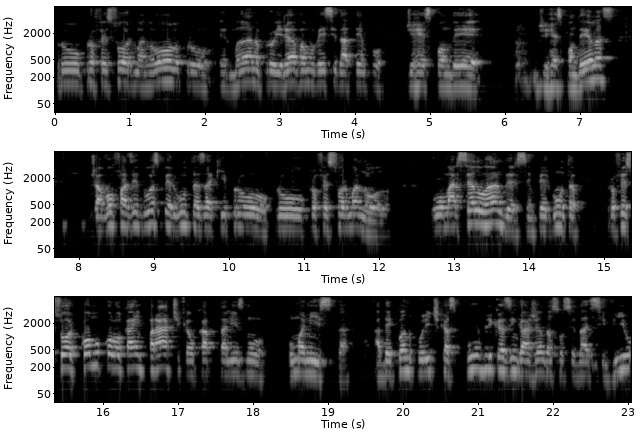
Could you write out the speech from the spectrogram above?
para o professor Manolo, para o Hermano, para o Irã. Vamos ver se dá tempo de responder de respondê-las. Já vou fazer duas perguntas aqui para o pro professor Manolo. O Marcelo Anderson pergunta, professor, como colocar em prática o capitalismo humanista, adequando políticas públicas, engajando a sociedade civil?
